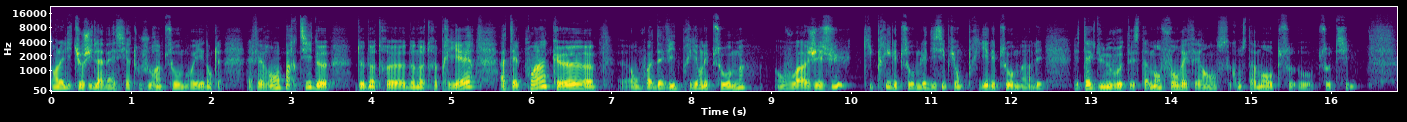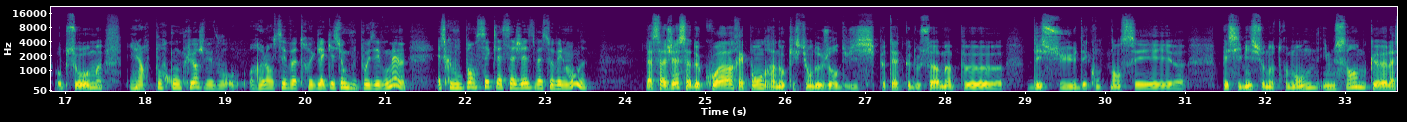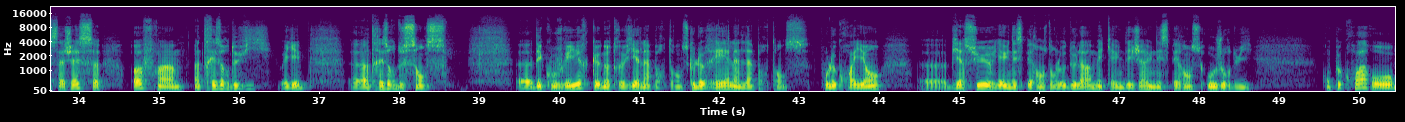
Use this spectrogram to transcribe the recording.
Dans la liturgie de la messe, il y a toujours un psaume. Vous voyez, donc elle fait vraiment partie de, de notre de notre prière, à tel point que euh, on voit David priant les psaumes, on voit Jésus qui prient les psaumes, les disciples qui ont prié les psaumes. Hein. Les, textes du Nouveau Testament font référence constamment aux, psautiers, aux psaumes. Et alors pour conclure, je vais vous relancer votre, la question que vous posez vous-même. Est-ce que vous pensez que la sagesse va sauver le monde? La sagesse a de quoi répondre à nos questions d'aujourd'hui. Peut-être que nous sommes un peu euh, déçus, décontenancés, euh, pessimistes sur notre monde. Il me semble que la sagesse offre un, trésor de vie, voyez, euh, un trésor de sens. découvrir que notre vie a de l'importance, que le réel a de l'importance. Pour le croyant, bien sûr, il y a une espérance dans l'au-delà, mais qu'il y a déjà une espérance aujourd'hui, qu'on peut croire au,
